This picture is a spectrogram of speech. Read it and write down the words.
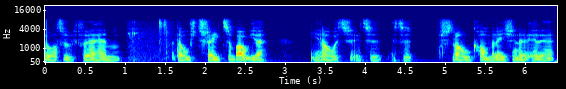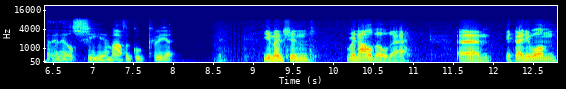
sort of um, those traits about you, you know, it's it's a it's a strong combination, and, and it'll see him have a good career. You mentioned Ronaldo there. Um, if anyone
